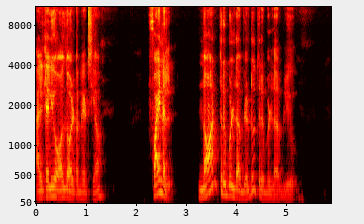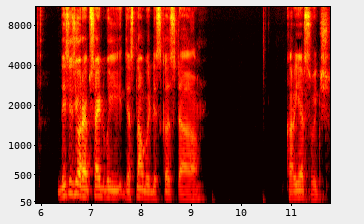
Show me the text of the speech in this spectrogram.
I'll tell you all the alternates here. Final, non triple W to triple W. This is your website. We just now we discussed uh, career switch.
